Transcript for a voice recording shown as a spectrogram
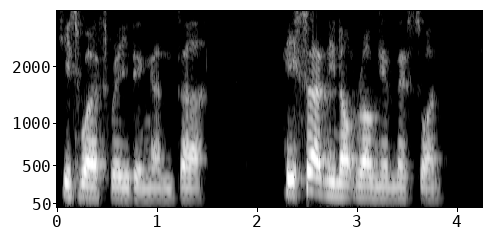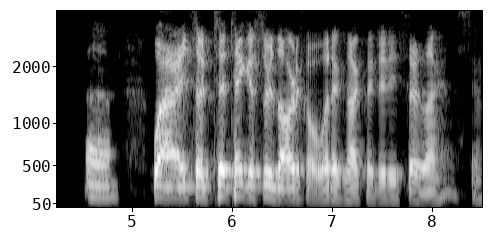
he's worth reading. And uh, he's certainly not wrong in this one. Um, well, all right. So to take us through the article, what exactly did he say there, Stu?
